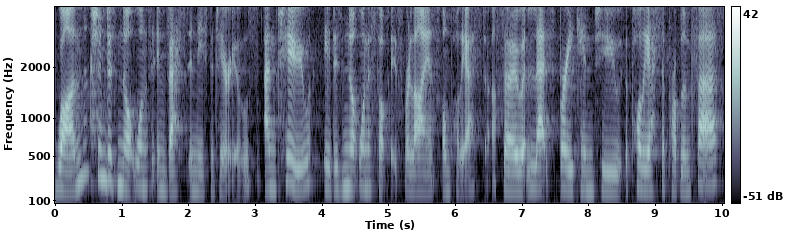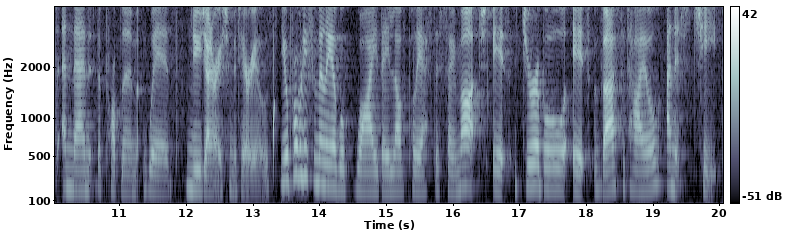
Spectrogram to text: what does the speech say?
One, fashion does not want to invest in these materials. And two, it does not want to stop its reliance on polyester. So let's break into the polyester problem first and then the problem with new generation materials. You're probably familiar with why they love polyester so much. It's durable, it's versatile, and it's cheap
